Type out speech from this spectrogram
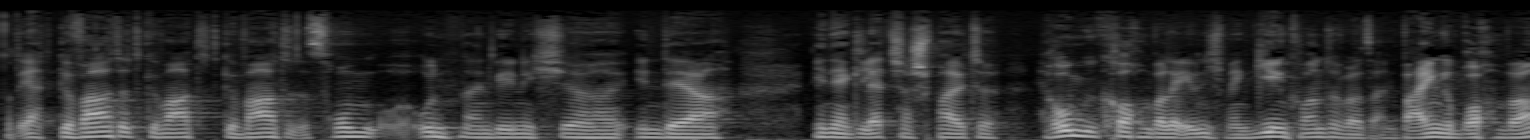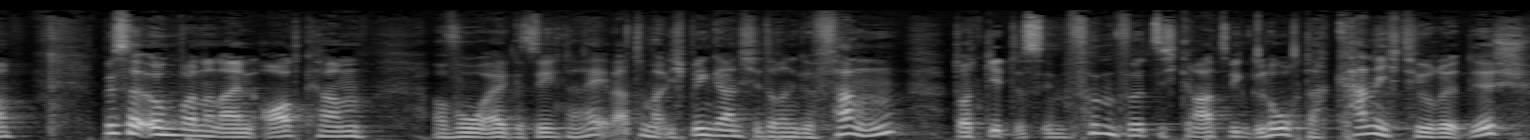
Und er hat gewartet, gewartet, gewartet, ist rum, unten ein wenig äh, in der in der Gletscherspalte herumgekrochen, weil er eben nicht mehr gehen konnte, weil sein Bein gebrochen war, bis er irgendwann an einen Ort kam, wo er gesehen hat, hey, warte mal, ich bin gar nicht hier drin gefangen, dort geht es im 45 Grad Winkel hoch, da kann ich theoretisch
